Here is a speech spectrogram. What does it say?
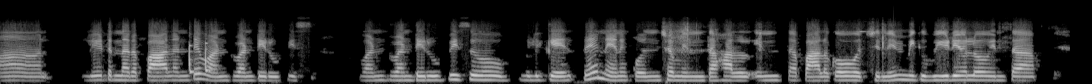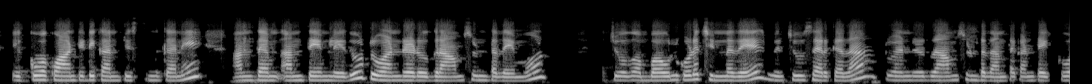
ఆ లీటర్న్నర పాలంటే one twenty rupees. One twenty rupees milk వేస్తే నేను కొంచెం ఇంత హల్ ఇంత పాలకోవ వచ్చింది. మీకు వీడియోలో ఇంత ఎక్కువ క్వాంటిటీ కనిపిస్తుంది కానీ అంత అంతేం లేదు. టూ హండ్రెడ్ గ్రామ్స్ ఉంటదేమో. జోగా బౌల్ కూడా చిన్నదే. మీరు చూసారు కదా టూ హండ్రెడ్ గ్రామ్స్ ఉంటది. అంతకంటే ఎక్కువ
